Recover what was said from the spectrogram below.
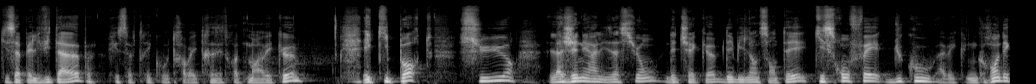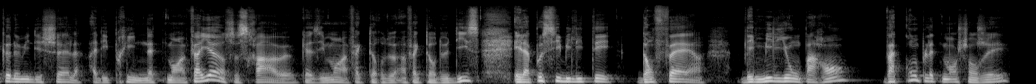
qui s'appelle VitaHub. Christophe Tricot travaille très étroitement avec eux et qui porte sur la généralisation des check-ups, des bilans de santé, qui seront faits du coup avec une grande économie d'échelle à des prix nettement inférieurs. Ce sera euh, quasiment un facteur, de, un facteur de 10. Et la possibilité d'en faire des millions par an va complètement changer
